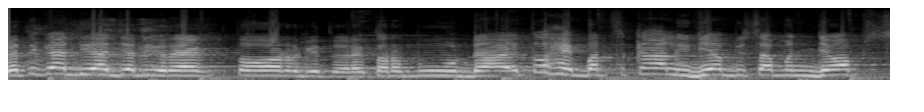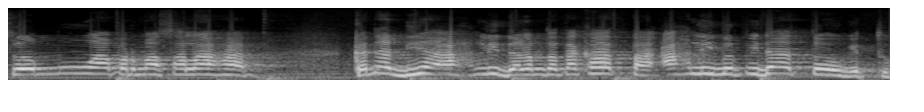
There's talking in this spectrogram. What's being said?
Ketika dia jadi rektor gitu, rektor muda itu hebat sekali. Dia bisa menjawab semua permasalahan karena dia ahli dalam tata kata, ahli berpidato gitu.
